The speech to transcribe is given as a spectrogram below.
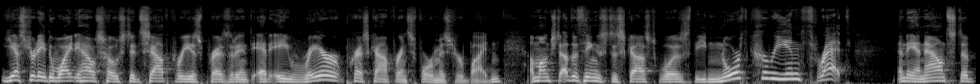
Yesterday, the White House hosted South Korea's president at a rare press conference for Mr. Biden. Amongst other things discussed was the North Korean threat, and they announced a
